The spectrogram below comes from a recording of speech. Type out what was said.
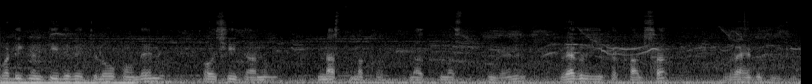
ਵੱਡੀ ਗਿਣਤੀ ਦੇ ਵਿੱਚ ਲੋਕ ਆਉਂਦੇ ਨੇ ਔਰ ਸ਼ਹੀਦਾਂ ਨੂੰ ਨਸਤਮਕ ਨਸਤਮਕ ਹੁੰਦੇ ਨੇ। ਵਾਹਿਗੁਰੂ ਜੀ ਕਾ ਖਾਲਸਾ, ਵਾਹਿਗੁਰੂ ਜੀ ਕੀ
